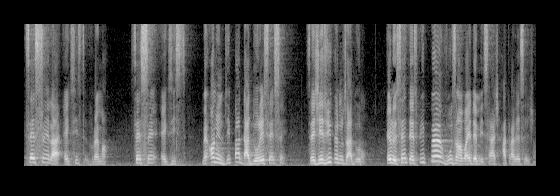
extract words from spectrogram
ces saints-là existent vraiment. Ces saints existent. Mais on ne dit pas d'adorer ces saints. C'est Jésus que nous adorons. Et le Saint-Esprit peut vous envoyer des messages à travers ces gens.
